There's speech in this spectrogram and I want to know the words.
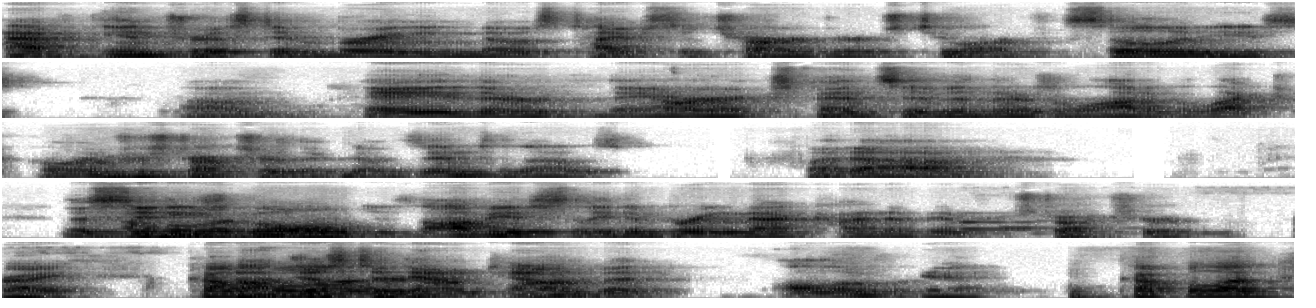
have interest in bringing those types of chargers to our facilities. Um, a, they're they are expensive, and there's a lot of electrical infrastructure that goes into those. But uh, the city's goal is obviously to bring that kind of infrastructure, Right. Couple not just other, to downtown, but all over. Yeah. couple of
